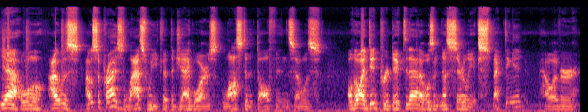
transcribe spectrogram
Yeah, well, I was I was surprised last week that the Jaguars lost to the Dolphins. I was although I did predict that, I wasn't necessarily expecting it. However,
